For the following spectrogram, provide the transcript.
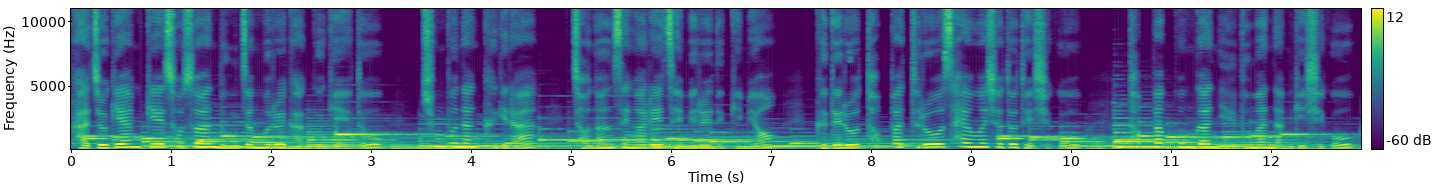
가족이 함께 소소한 농작물을 가꾸기에도 충분한 크기라 전원 생활의 재미를 느끼며 그대로 텃밭으로 사용하셔도 되시고 텃밭 공간 일부만 남기시고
